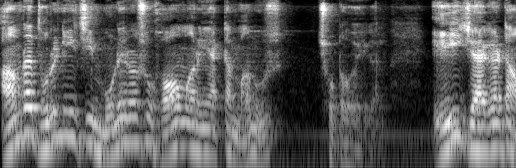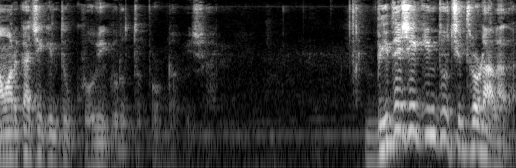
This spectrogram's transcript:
আমরা ধরে নিয়েছি মনের অসুখ হওয়া মানে একটা মানুষ ছোট হয়ে গেল। এই জায়গাটা আমার কাছে কিন্তু খুবই গুরুত্বপূর্ণ। বিদেশে কিন্তু চিত্রটা আলাদা।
